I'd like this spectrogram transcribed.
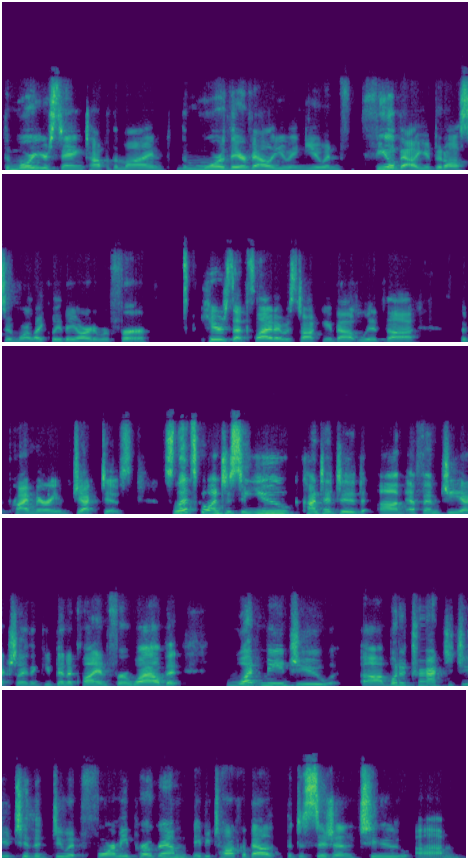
the more you're staying top of the mind, the more they're valuing you and feel valued, but also more likely they are to refer. Here's that slide I was talking about with uh, the primary objectives. So let's go on to so you contacted um, FMG. Actually, I think you've been a client for a while, but what made you, uh, what attracted you to the Do It For Me program? Maybe talk about the decision to um,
